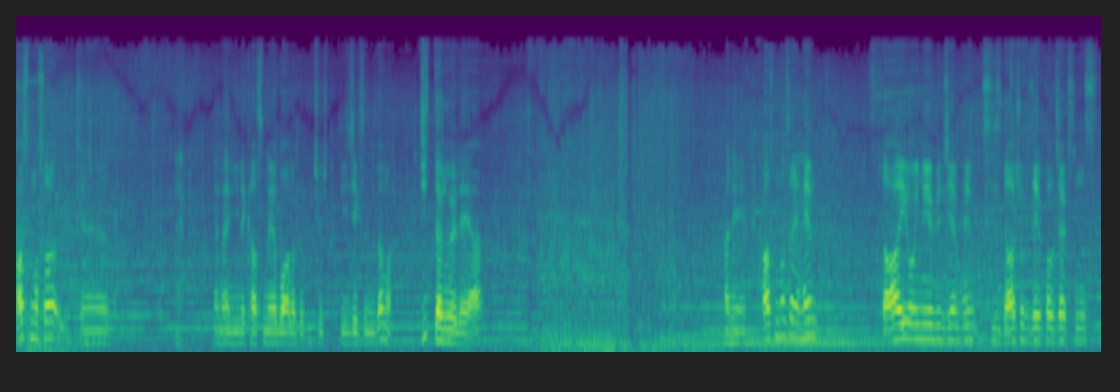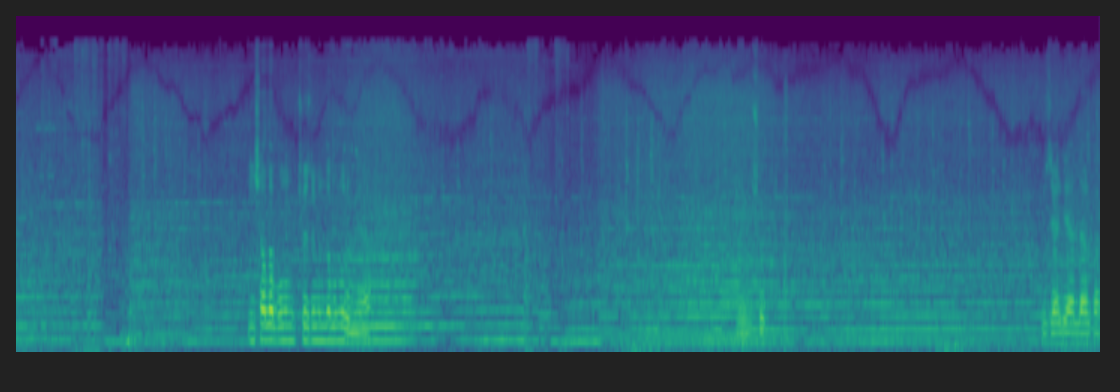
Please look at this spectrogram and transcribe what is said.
Kasmasa eee, hemen yine kasmaya bağladı bu çocuk diyeceksiniz ama cidden öyle ya. Hani kasmasa hem daha iyi oynayabileceğim hem siz daha çok zevk alacaksınız. İnşallah bunun çözümünü de bulurum ya. Güzel yerlerden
